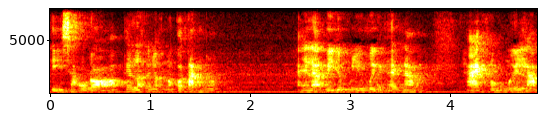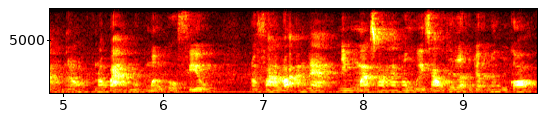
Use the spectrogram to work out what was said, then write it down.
thì sau đó cái lợi nhuận nó có tăng không? Hay là ví dụ như mình thấy năm 2015 nó nó bán một mớ cổ phiếu, nó pha loãng ra nhưng mà sau 2016 thế lợi nhuận nó không có,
